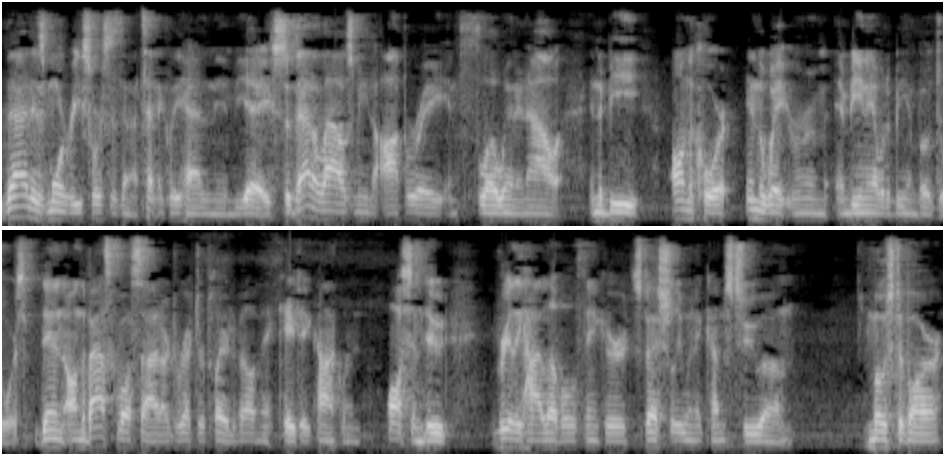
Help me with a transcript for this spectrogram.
That is more resources than I technically had in the NBA. So that allows me to operate and flow in and out and to be on the court, in the weight room, and being able to be in both doors. Then on the basketball side, our director of player development, KJ Conklin, awesome dude, really high level thinker, especially when it comes to um, most of our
